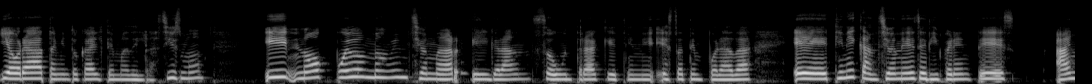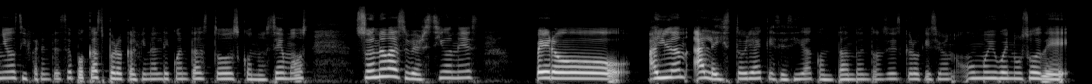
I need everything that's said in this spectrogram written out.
y ahora también toca el tema del racismo. Y no puedo no mencionar el gran soundtrack que tiene esta temporada. Eh, tiene canciones de diferentes años, diferentes épocas, pero que al final de cuentas todos conocemos. Son nuevas versiones, pero ayudan a la historia que se siga contando. Entonces creo que hicieron un muy buen uso de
